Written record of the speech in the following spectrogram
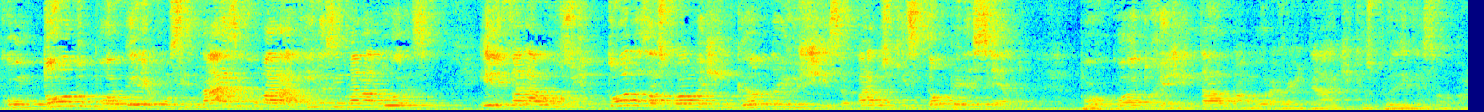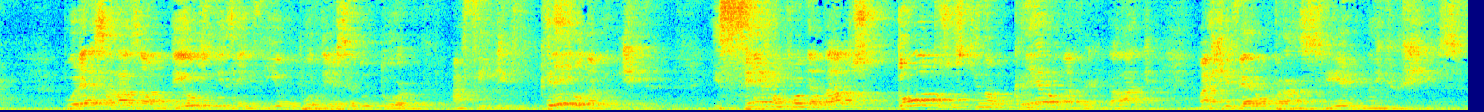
com todo o poder, com sinais e com maravilhas enganadoras. Ele fará uso de todas as formas de engano da justiça para os que estão perecendo, porquanto rejeitaram o amor à verdade que os poderia salvar. Por essa razão, Deus lhes envia um poder sedutor, a fim de que creiam na mentira, e sejam condenados todos os que não creram na verdade, mas tiveram prazer na injustiça.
